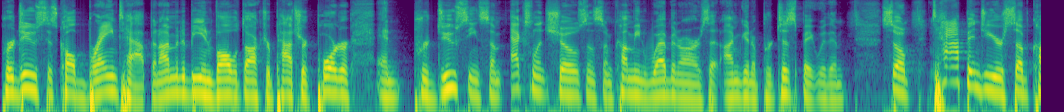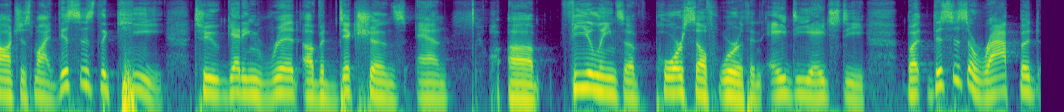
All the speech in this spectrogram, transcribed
produce is called Brain Tap, and I'm going to be involved with Dr. Patrick Porter and producing some excellent shows and some coming webinars that I'm going to participate with him. So tap into your subconscious mind. This is the key to getting rid of addictions and uh, feelings of poor self worth and ADHD. But this is a rapid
